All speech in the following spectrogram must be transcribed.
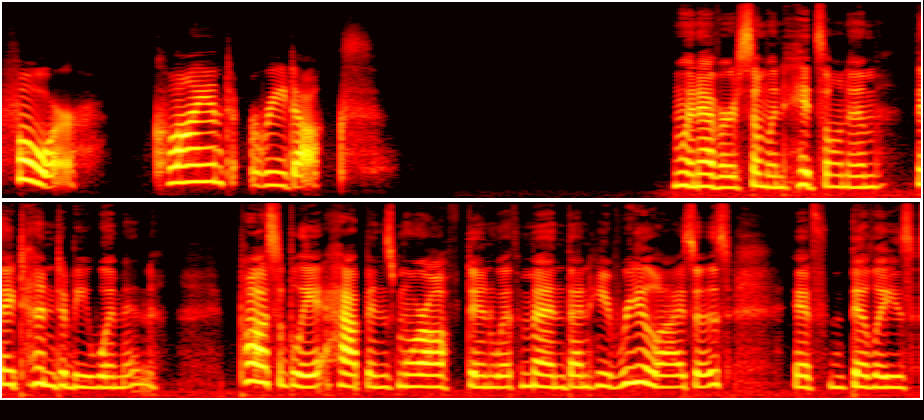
4. Client Redux Whenever someone hits on him, they tend to be women. Possibly it happens more often with men than he realizes, if Billy's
